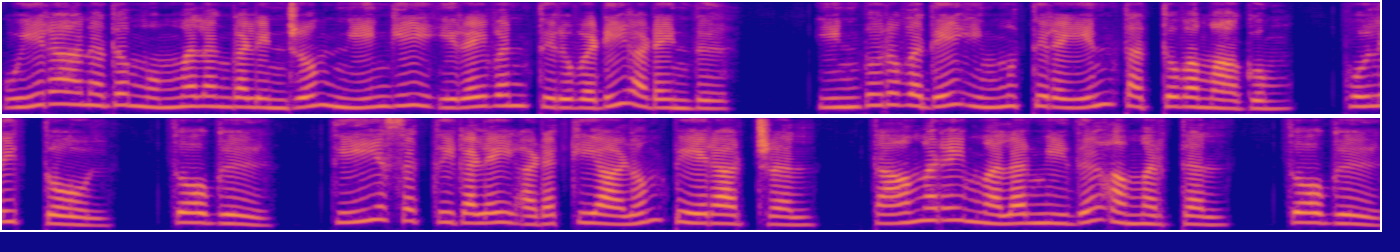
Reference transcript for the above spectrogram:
உயிரானது மும்மலங்களின்றும் நீங்கி இறைவன் திருவடி அடைந்து. இன்புறுவதே இம்முத்திரையின் தத்துவமாகும். புலித்தோல் தோகு தீய சக்திகளை அடக்கியாளும் பேராற்றல். தாமரை மலர் மீது அமர்த்தல். தோகு.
